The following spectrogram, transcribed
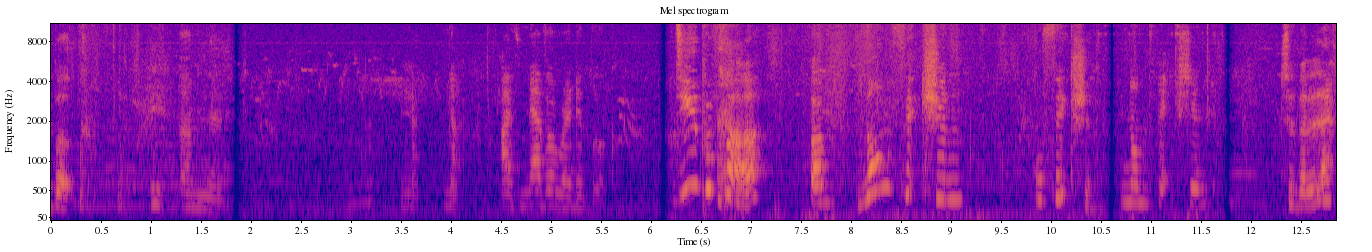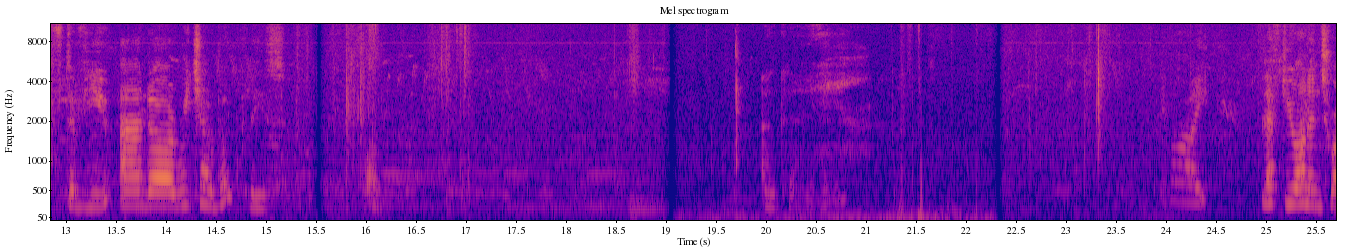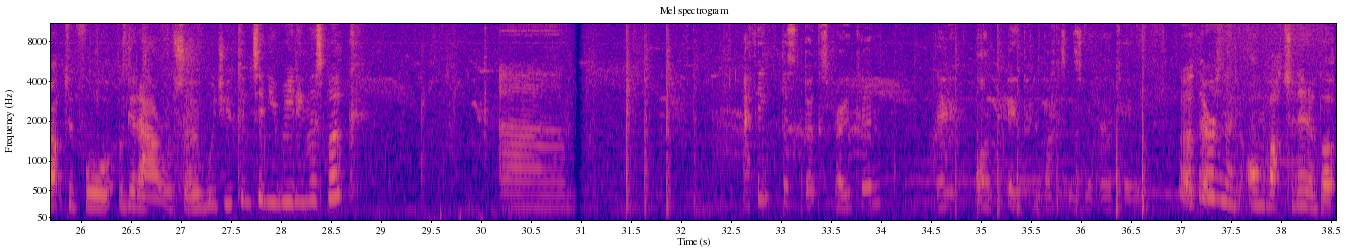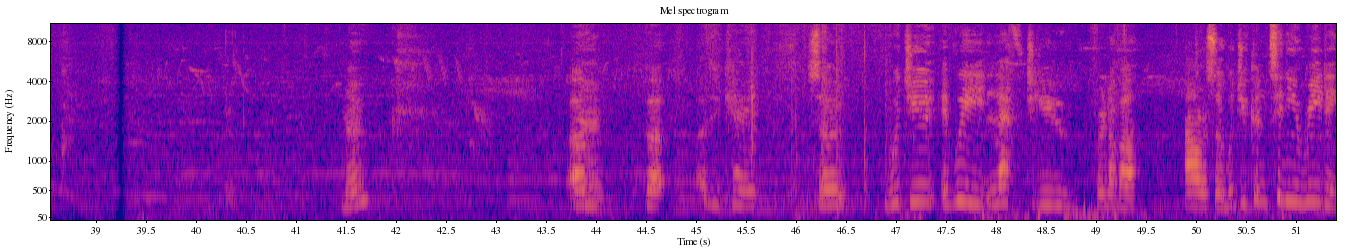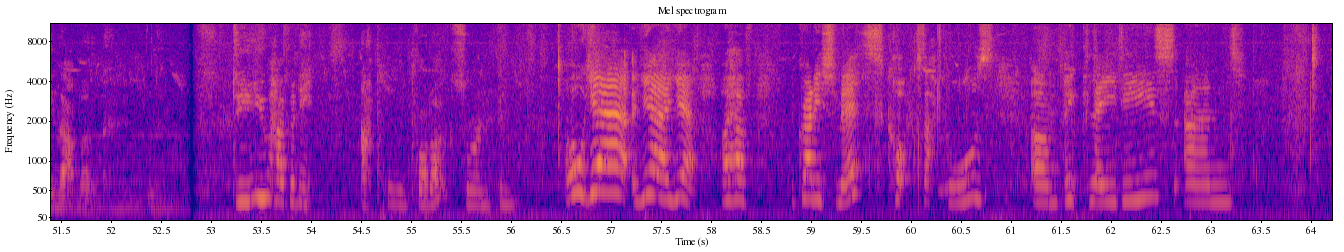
book? Um, no. No, no. I've never read a book. Do you prefer um, non-fiction or fiction? Non-fiction. To the left of you and uh, reach out a book, please. Okay. If I left you uninterrupted for a good hour or so, would you continue reading this book? Um, I think this book's broken. The on open button's not working. Uh, there isn't an on button in a book. No? Um, No. But, okay, so would you, if we left you for another hour or so, would you continue reading that book? Do you have any Apple products or anything? Oh yeah, yeah, yeah. I have Granny Smith's, Cox apples, um, Pink Ladies, and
